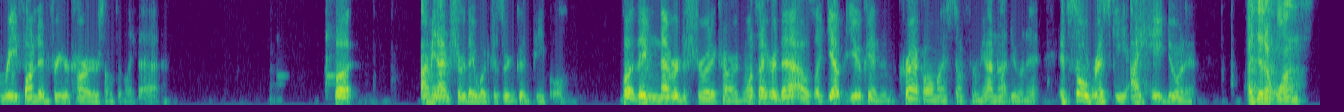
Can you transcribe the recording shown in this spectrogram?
refunded for your card or something like that. But I mean, I'm sure they would because they're good people. But they've never destroyed a card. Once I heard that, I was like, "Yep, you can crack all my stuff for me. I'm not doing it. It's so risky. I hate doing it." I did it once.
